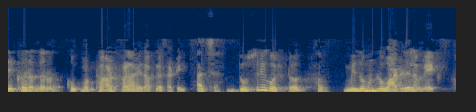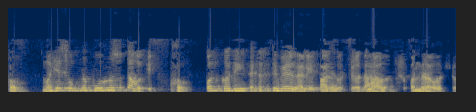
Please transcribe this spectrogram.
ते खरं तर खूप मोठा अडथळा आहे आपल्यासाठी. अच्छा. दुसरी गोष्ट हो. मी जो म्हणलो वाढलेला वेग हो. मग हे स्वप्न पूर्ण सुद्धा होतील हो. पण कधी त्याच्यासाठी वेळ लागेल पाच. वर्ष दहा वर्ष पंधरा वर्ष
